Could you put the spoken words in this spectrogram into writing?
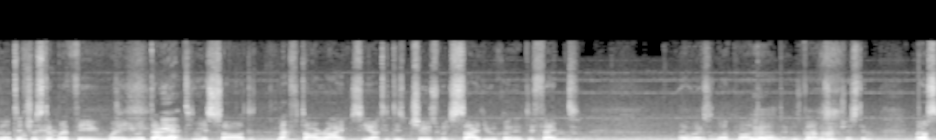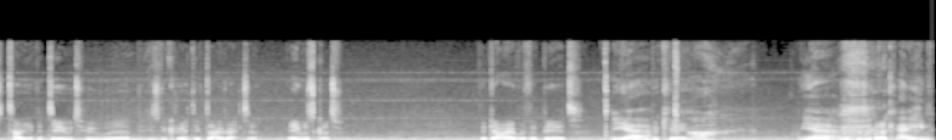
It looked interesting with the way you were directing your sword left or right, so you had to just choose which side you were going to defend. And whether it was an up or Mm. down. It was, that was Mhm. interesting. I also tell you, the dude who um, is the creative director, he was good. The guy with the beard Yeah, and the cane. Oh, yeah, Yeah. with, the- with the cane.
